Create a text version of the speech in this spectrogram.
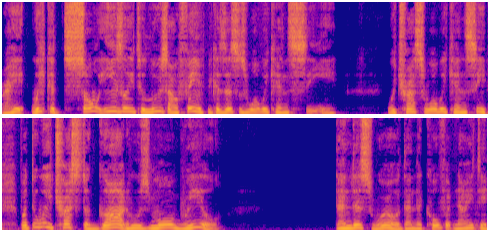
right? We could so easily to lose our faith because this is what we can see. We trust what we can see, but do we trust a God who's more real? Than this world, than the COVID 19?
